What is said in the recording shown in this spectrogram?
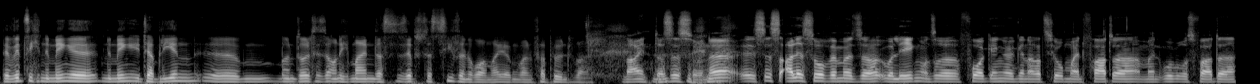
da wird sich eine Menge, eine Menge etablieren. Ähm, man sollte es auch nicht meinen, dass selbst das Zielfernrohr mal irgendwann verpönt war. Nein, das ist so. Ne? Es ist alles so, wenn wir so überlegen, unsere Vorgängergeneration, mein Vater, mein Urgroßvater,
